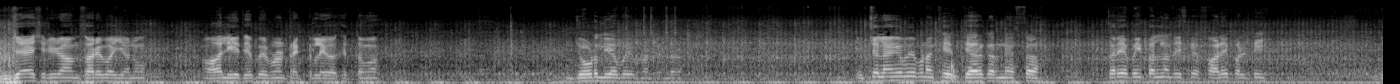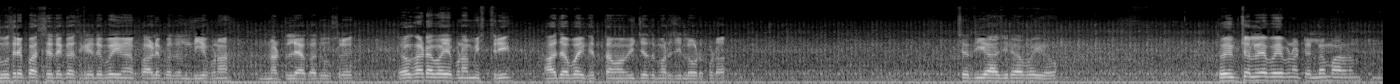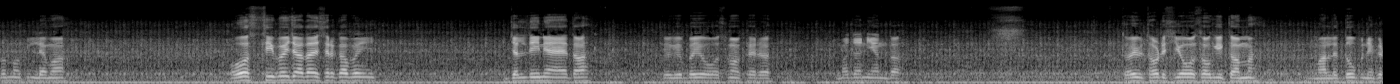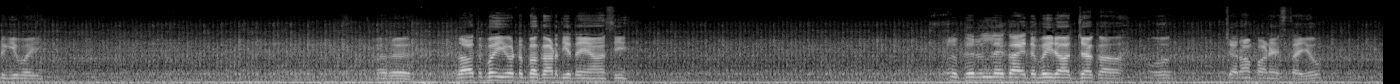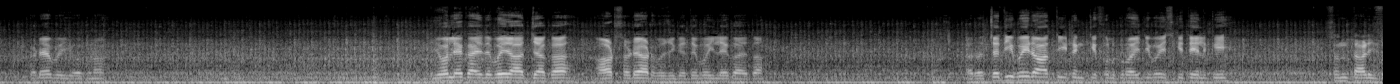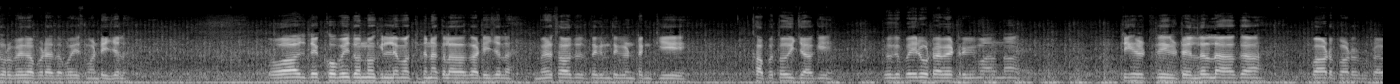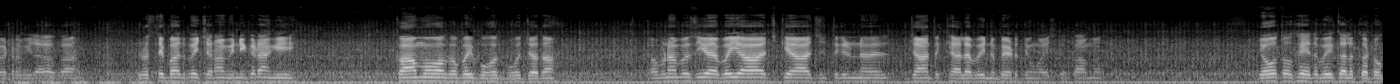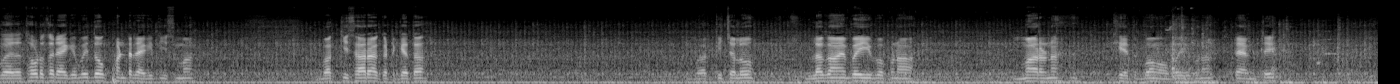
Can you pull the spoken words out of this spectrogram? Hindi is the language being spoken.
जय श्री राम सारे भाइयों आ लिए थे भाई अपना ट्रैक्टर लेगा खेतों में जोड़ लिया भाई अपना टेलर चलेंगे भाई अपना खेत तैयार करने इसका करे भाई पहला तो इसके फाड़े पलटी दूसरे पासे से घस गए थे भाई मैं फाड़े बदल दिए अपना नट लिया का दूसरे वो खड़ा भाई अपना मिस्त्री आ जा भाई खेतों में भी जब मर्ज़ी लोड पड़ा चदी आज रहा भाई वो तो ये चल रहे भाई अपना टेलर मारन दोनों किले में ओस थी भाई ज़्यादा इसर का भाई। जल्दी नहीं आया था, क्योंकि भाई ओस में फिर मज़ा नहीं आता तो अभी थोड़ी सी ओस होगी कम, मान लो धूप निकल गई भाई। और रात भाई वो डब्बा काट दिया था यहाँ से। फिर लेकर आए थे भाई रात जा का और चरा पाने यो खड़े भाई अपना। यो लेकर आए थे भाई रात जाका आठ, साढ़े आठ बजे गए थे भाई लेकर आया था। और चदी भाई रात ही टंकी फुल करवाई थी भाई इसकी तेल की। सैंतालीस सौ रुपये का पड़ा था भाई इसमें डीजल। तो आज देखो भाई दोनों किले में कितना का लगा डीजल मेरे साथ तो तकरीबन तकरीबन टंकी खपत हो ही जागी, क्योंकि भाई रोटावेटर भी मारना, तीर तीर टेलर लगा, पाड़ पाड़ रोटावेटर भी लगा। फिर उसके बाद भाई चरा भी निकलेंगी। काम होगा भाई बहुत बहुत ज़्यादा। अपना बस ये है भाई आज के आज तकरीबन जहाँ तक ख्याल है भाई निपेट दूँगा इसका काम जो तो खेत भाई कल कट हो गया था थोड़ा सा रह गया भाई दो फंट रह गई थी इसमें बाकी सारा कट गया था बाकी चलो लगाए भाई अपना मारना खेत भाव भाई अपना टाइम से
